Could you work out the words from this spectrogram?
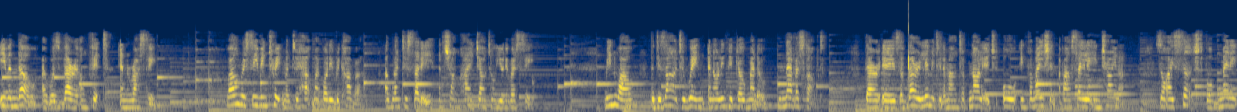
even though I was very unfit and rusty. While receiving treatment to help my body recover, I went to study at Shanghai Jiao Tong University. Meanwhile, the desire to win an Olympic gold medal never stopped. There is a very limited amount of knowledge or information about sailing in China, so I searched for many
